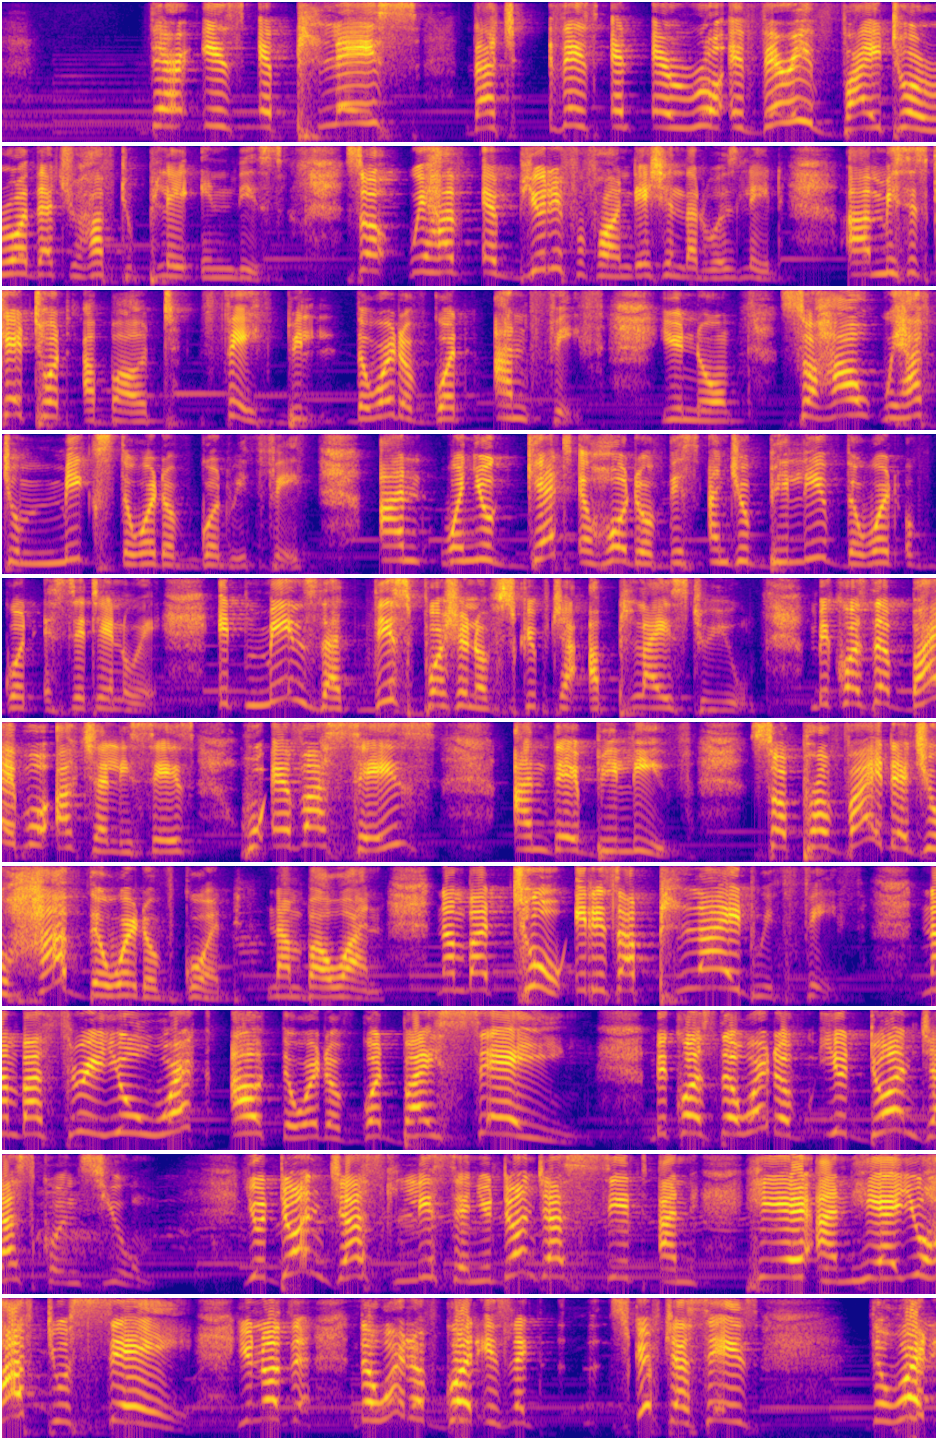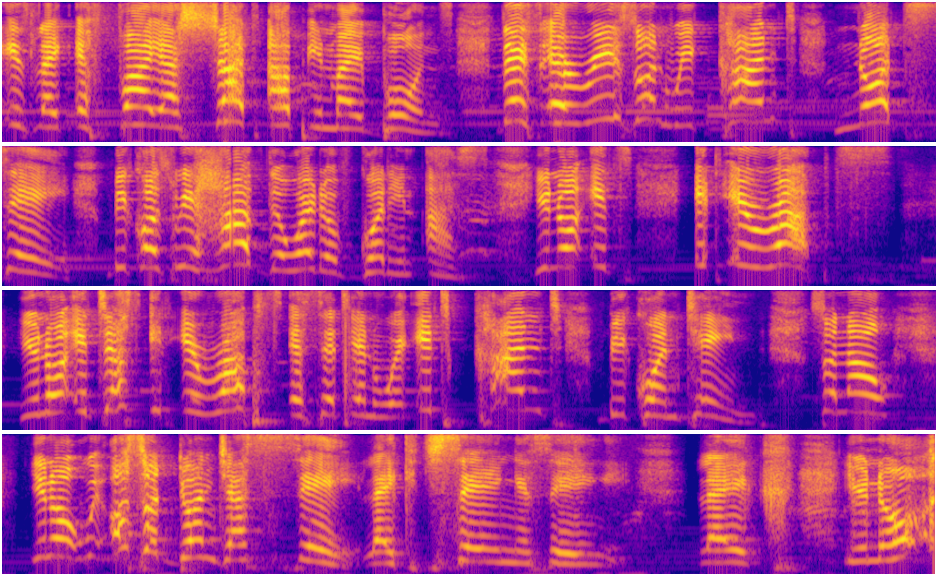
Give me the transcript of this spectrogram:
there is a place that there's an, a role, a very vital role that you have to play in this. So we have a beautiful foundation that was laid. Uh, Mrs. K taught about faith, the word of God and faith, you know. So how we have to mix the word of God with faith. And when you get a hold of this and you believe the word of God a certain way, it means that this portion of scripture applies to you. Because the Bible actually says, whoever says and they believe. So provided you have the word of God, number one. Number two, it is applied with faith. Number three, you work out the word of God by saying. Because the word of you don't just consume. You don't just listen. You don't just sit and hear and hear. You have to say. You know, the, the word of God is like scripture says, the word is like a fire shut up in my bones. There's a reason we can't not say because we have the word of God in us. You know, it's it erupts. You know, it just it erupts a certain way. It can't be contained. So now, you know, we also don't just say like saying and saying, like you know.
